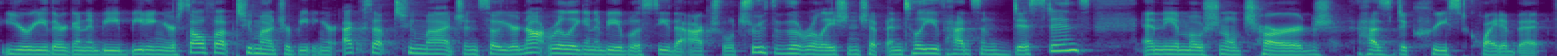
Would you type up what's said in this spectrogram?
you're either going to be beating yourself up too much or beating your ex up too much. And so you're not really going to be able to see the actual truth of the relationship until you've had some distance and the emotional charge has decreased quite a bit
